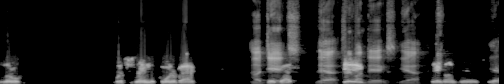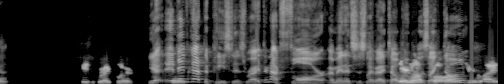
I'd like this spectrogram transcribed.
little, what's his name? The cornerback. Uh, Diggs. Yeah, Diggs. Diggs. Yeah. Diggs. Yeah. He's a great player. Yeah, and so, they've got the pieces, right? They're not far. I mean, it's just like I tell people, it's like far, don't. You're right.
